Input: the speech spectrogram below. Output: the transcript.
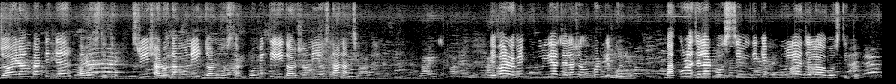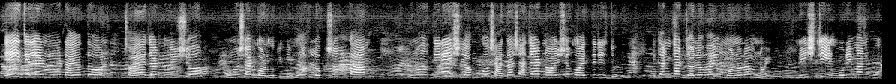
জয়রামবাটিতে অবস্থিত। শারদামণির জন্মস্থান। প্রভৃতি দর্শনীয় স্থান আছে। এবার আমি পুরুলিয়া জেলা সম্পর্কে বলব। বাঁকুড়া জেলার পশ্চিম দিকে পুরুলিয়া জেলা অবস্থিত। এই জেলার মোট আয়তন ছয় হাজার দুইশো উনষাট বর্গ কিমি মোট লোক সংখ্যা উনতিরিশ লক্ষ সাতাশ হাজার নয়শো পঁয়ত্রিশ জন। এখানকার জলবায়ু মনোরম নয়, বৃষ্টির পরিমাণ খুব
